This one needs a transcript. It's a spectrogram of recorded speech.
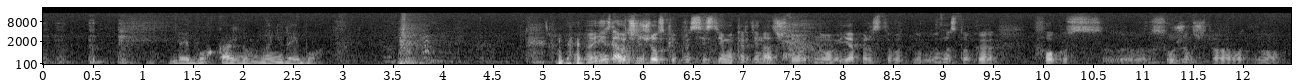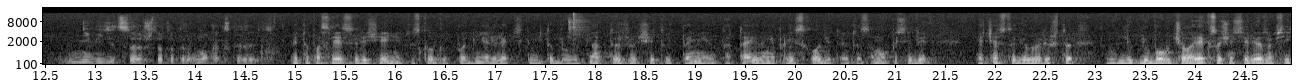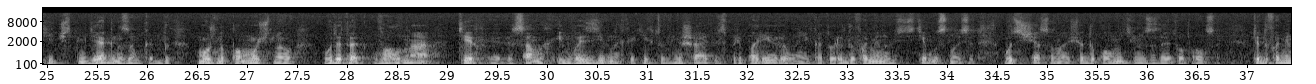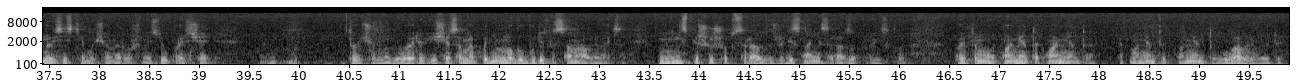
дай бог каждому, но не дай бог. Ну, я не знаю, очень жесткая просто система координат, что вот, ну, я просто вот ну, настолько фокус э, сужен, что вот, ну, не видится что-то, ну, как сказать. Это последствия лечения. Ты сколько под нейролептиками это было? Надо тоже учитывать, пойми, оттаивание происходит, это само по себе. Я часто говорю, что любого человека с очень серьезным психическим диагнозом как бы можно помочь, но вот эта волна тех э, самых инвазивных каких-то вмешательств, препарирований, которые дофаминовую систему сносят, вот сейчас она еще дополнительно задает вопросы. У тебя дофаминовая система еще нарушена, если упрощать то, о чем я говорю. И сейчас она понемногу будет восстанавливаться. Не спеши, чтобы сразу же. Весна не сразу происходит. Поэтому от момента к моменту, от момента к моменту улавливай это.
